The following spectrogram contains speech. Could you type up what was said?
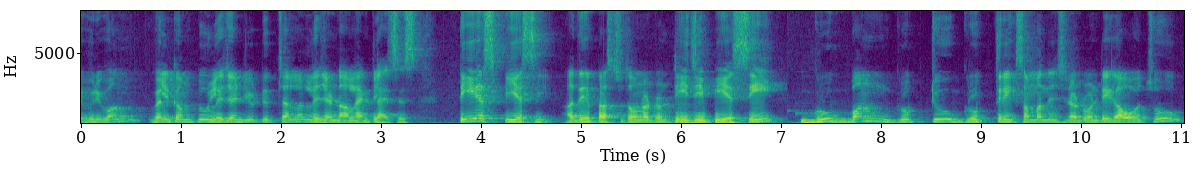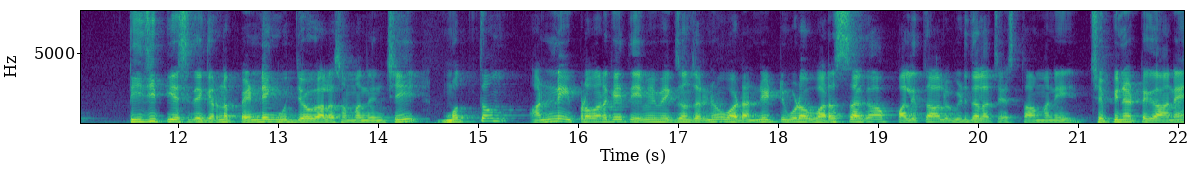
Everyone welcome to legend YouTube channel legend online classes TSPSC అదే ప్రస్తుతం ఉన్నటువంటి TGPSC group one group two group త్రీకి సంబంధించినటువంటి కావచ్చు. టీజీపీఎస్సి దగ్గర ఉన్న పెండింగ్ ఉద్యోగాలకు సంబంధించి మొత్తం అన్ని ఇప్పటివరకైతే ఏమేమి ఎగ్జామ్స్ జరిగినాయో వాటన్నిటిని కూడా వరుసగా ఫలితాలు విడుదల చేస్తామని చెప్పినట్టుగానే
